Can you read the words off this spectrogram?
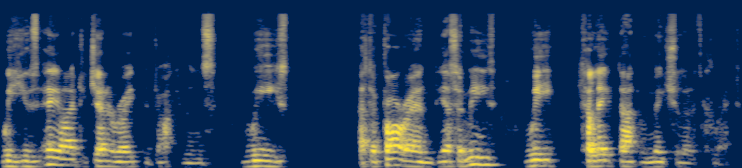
We use AI to generate the documents. We, at the far end, the SMEs, we collate that and make sure that it's correct.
